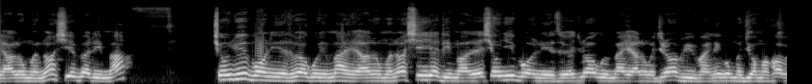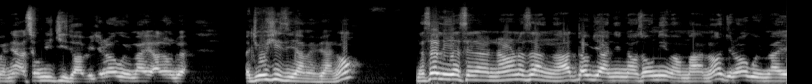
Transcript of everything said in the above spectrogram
ရအားလုံးပဲเนาะရှေ့ဘက်ဒီမှာရှုံကျွေးပေါ်နေတယ်ဆိုတော့ကိုယ်မရအားလုံးပဲเนาะရှေ့ရက်ဒီမှာလည်းရှုံကျွေးပေါ်နေတယ်ဆိုတော့ကျွန်တော်ကိုယ်မရအားလုံးပဲကျွန်တော်ဗီဒီယိုပိုင်းလေးကိုမကြော်မခောက်ပဲနဲ့အဆုံးထိကြည့်သွားပြီကျွန်တော်ကိုယ်မရအားလုံးတွေအကျိုးရှိစေရမယ်ဗျာเนาะ24ရက်ဆက်လာ2025တောက်ကြနေနောက်ဆုံးနေ့မှာမှာเนาะကျွန်တော်ကိုယ်မရ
